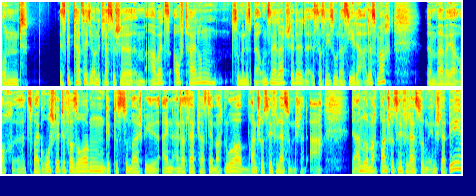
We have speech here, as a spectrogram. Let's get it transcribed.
Und es gibt tatsächlich auch eine klassische ähm, Arbeitsaufteilung, zumindest bei uns in der Leitstelle. Da ist das nicht so, dass jeder alles macht. Ähm, weil wir ja auch äh, zwei Großstädte versorgen, gibt es zum Beispiel einen Einsatzleitplatz, der macht nur Brandschutzhilfeleistung in Stadt A. Der andere macht Brandschutzhilfeleistung in Stadt B.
